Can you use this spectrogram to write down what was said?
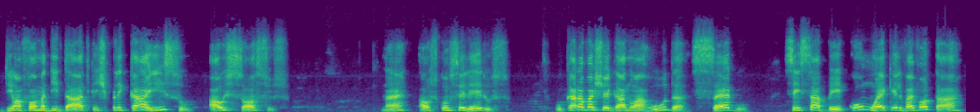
de uma forma didática, explicar isso aos sócios, né, aos conselheiros. O cara vai chegar no Arruda cego, sem saber como é que ele vai votar.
